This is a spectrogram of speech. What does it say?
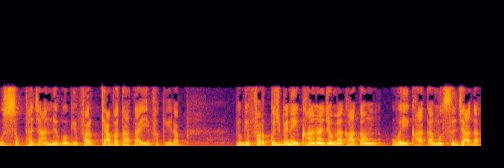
उत्सुक था जानने को कि फ़र्क क्या बताता है ये फकीर अब। क्योंकि फ़र्क कुछ भी नहीं, खाना जो मैं खाता हूँ, वही खाता, मुझसे ज़्यादा।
